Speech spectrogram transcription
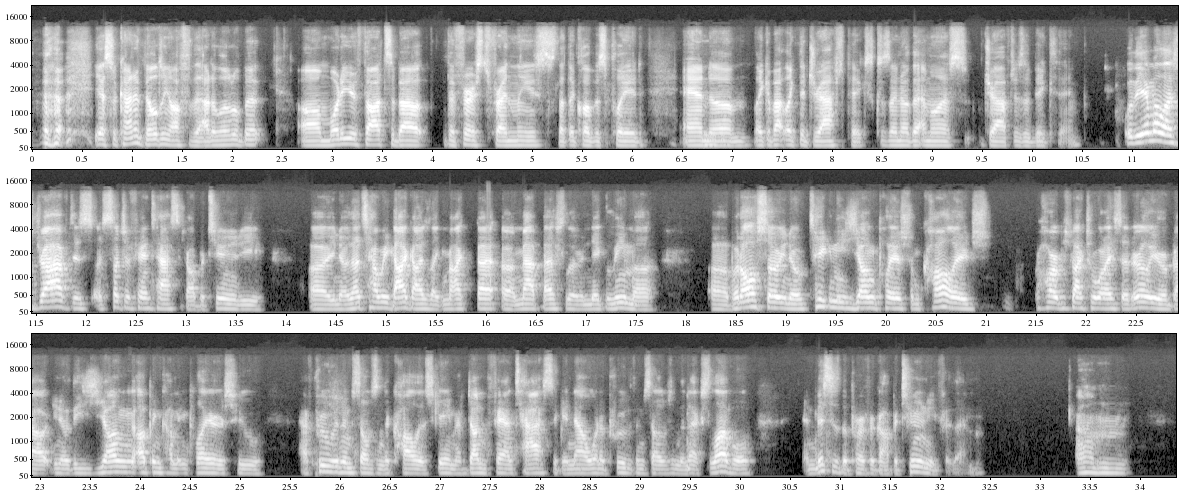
yeah, so kind of building off of that a little bit. Um, what are your thoughts about the first friendlies that the club has played, and Mhm. um, like about like the draft picks? Because I know the MLS draft is a big thing. Well, the MLS draft is uh, such a fantastic opportunity. Uh, you know, that's how we got guys like Matt, Be- uh, Matt Besler and Nick Lima. Uh, but also, you know, taking these young players from college harps back to what I said earlier about, you know, these young up and coming players who have proven themselves in the college game, have done fantastic, and now want to prove themselves in the next level. And this is the perfect opportunity for them. Um,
